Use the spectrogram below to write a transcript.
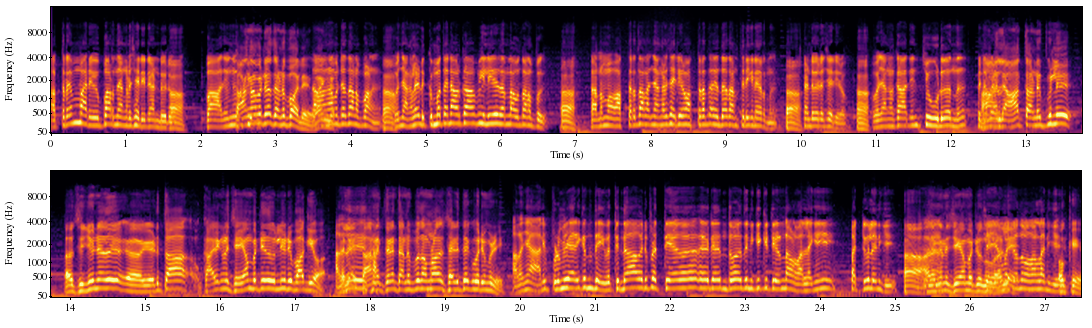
അത്രയും മരവ് പറഞ്ഞു ഞങ്ങളുടെ ശരീരം രണ്ടുപേരും. അപ്പൊ ആദ്യം താങ്ങാൻ തണുപ്പല്ലേ താങ്ങാൻ തണുപ്പാണ്. അപ്പൊ ഞങ്ങൾ എടുക്കുമ്പോ തന്നെ അവർക്ക് ആ ഫീൽ ചെയ്തിട്ടുണ്ടാവും തണുപ്പ് കാരണം അത്ര തണ- ഞങ്ങളുടെ ശരീരം അത്ര ഇതാ തണുത്തിരിക്കണായിരുന്നു. രണ്ടുപേരും ശരീരം. അപ്പൊ ഞങ്ങൾക്ക് ആദ്യം ചൂട് വന്ന് പിന്നെ ആ തണുപ്പിൽ സിജുവിനത് എടുത്ത കാര്യങ്ങൾ ചെയ്യാൻ പറ്റിയത് വലിയൊരു ഭാഗ്യമാണ് അതല്ലേ കാരണം ഇത്രയും തണുപ്പ് നമ്മളെ ശരീരത്തേക്ക് വരുമ്പോഴേ. അതാ ഞാൻ ഇപ്പോഴും വിചാരിക്കുന്നത് ദൈവത്തിന്റെ ആ ഒരു പ്രത്യേക ഒരു എന്തോ ഇത് എനിക്ക് കിട്ടിയിട്ടുണ്ടാവണം. അല്ലെങ്കിൽ പറ്റൂല എനിക്ക്. അതെങ്ങനെ ചെയ്യാൻ പറ്റുമെന്ന് ഓക്കെ.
